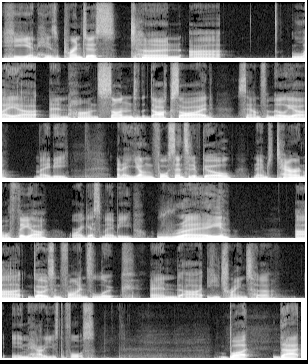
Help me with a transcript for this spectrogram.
he and his apprentice turn uh, Leia and Han's son to the dark side. Sound familiar? Maybe. And a young, force sensitive girl named Taryn or Thea, or I guess maybe Rey, uh, goes and finds Luke and uh, he trains her in how to use the Force. But that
